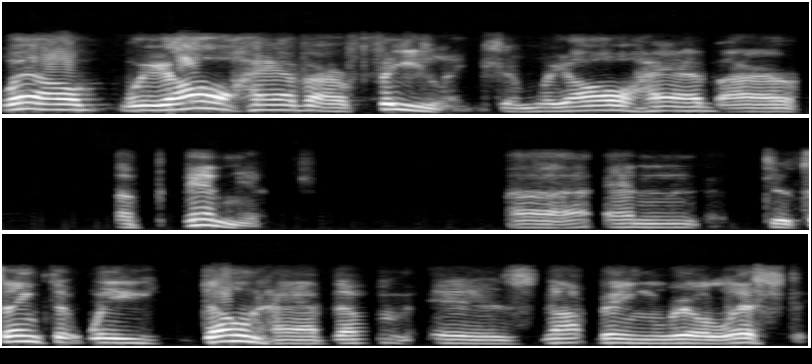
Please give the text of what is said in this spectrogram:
Well, we all have our feelings and we all have our opinions. Uh, and to think that we don't have them is not being realistic.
